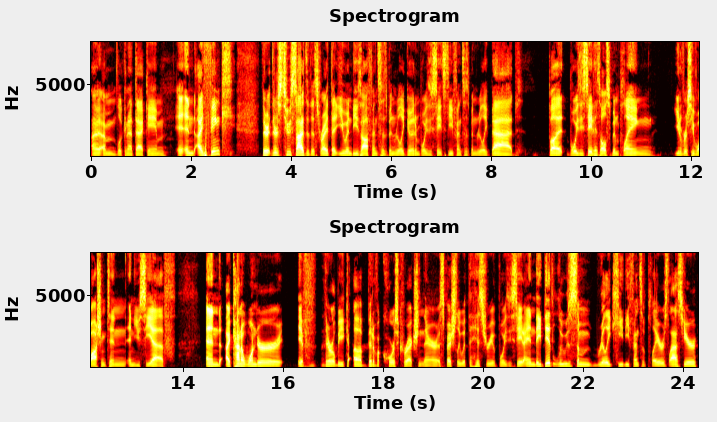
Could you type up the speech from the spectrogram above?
I, I'm looking at that game, and I think there, there's two sides of this, right? That UND's offense has been really good and Boise State's defense has been really bad. But Boise State has also been playing University of Washington and UCF. And I kind of wonder if there will be a bit of a course correction there, especially with the history of Boise State. And they did lose some really key defensive players last year.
